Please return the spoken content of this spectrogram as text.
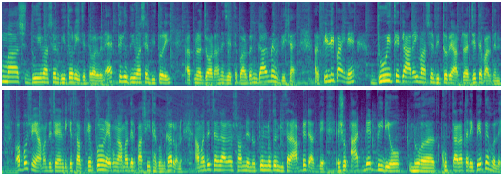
মাস, দুই মাসের ভিতরেই যেতে পারবেন। এক থেকে দুই মাসের ভিতরেই আপনারা জর্ডানে যেতে পারবেন গার্মেন্টস বিষয়। আর ফিলিপাইনে দুই থেকে আড়াই মাসের ভিতরে আপনারা যেতে পারবেন। অবশ্যই আমাদের চ্যানেলটিকে সাবস্ক্রাইব করুন এবং আমাদের পাশেই থাকুন। কারণ আমাদের চ্যানেলে আরও সামনে নতুন নতুন ভিসার আপডেট আসবে। এসব আপডেট ভিডিও খুব তাড়াতাড়ি পেতে হলে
